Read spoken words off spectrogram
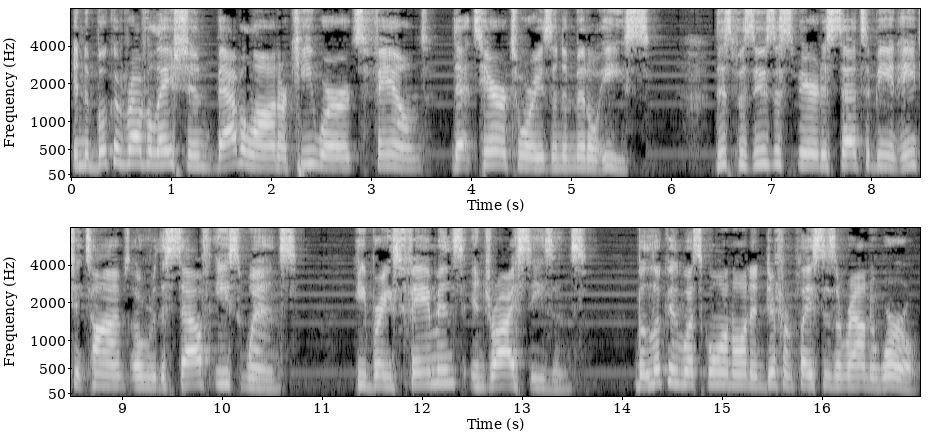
In the book of Revelation, Babylon are keywords found that territories in the Middle East. This Pazuzu spirit is said to be in ancient times over the southeast winds. He brings famines and dry seasons. But look at what's going on in different places around the world.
